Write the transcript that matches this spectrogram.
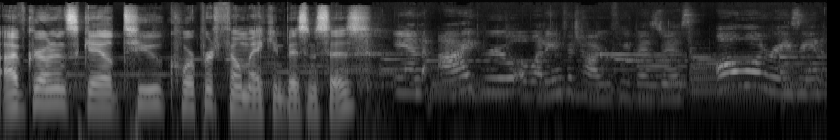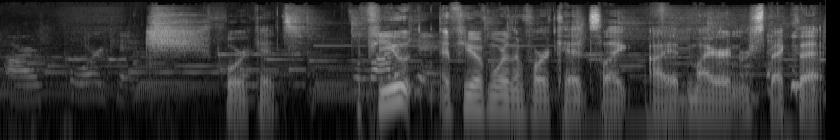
I've grown and scaled two corporate filmmaking businesses. and I grew a wedding photography business all while raising our four kids. Four kids. A If you kids. if you have more than four kids, like I admire and respect that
